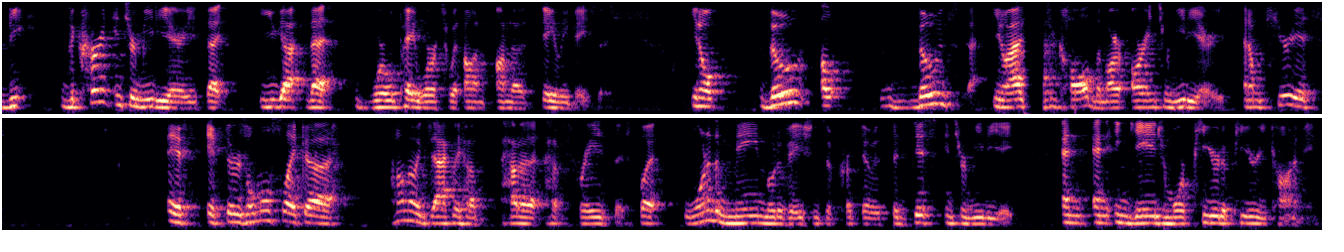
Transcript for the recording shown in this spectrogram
the the current intermediaries that you got that WorldPay works with on on a daily basis. You know, those uh, those you know as you called them are, are intermediaries, and I'm curious. if if there's almost like a I don't know exactly how to how to how to phrase this, but one of the main motivations of crypto is to disintermediate and and engage more peer-to-peer economy.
